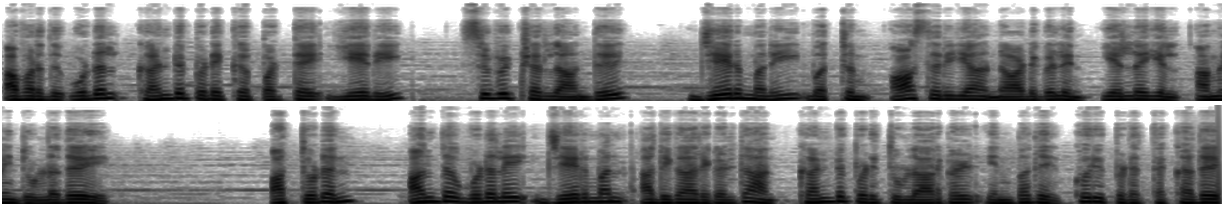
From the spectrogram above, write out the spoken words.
அவரது உடல் கண்டுபிடிக்கப்பட்ட ஏரி சுவிட்சர்லாந்து ஜெர்மனி மற்றும் ஆஸ்திரியா நாடுகளின் எல்லையில் அமைந்துள்ளது. அத்துடன் அந்த உடலை ஜெர்மன் அதிகாரிகள்தான் கண்டுபிடித்துள்ளார்கள் என்பது குறிப்பிடத்தக்கது.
